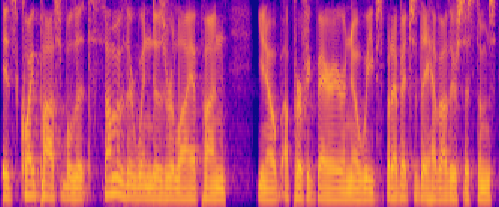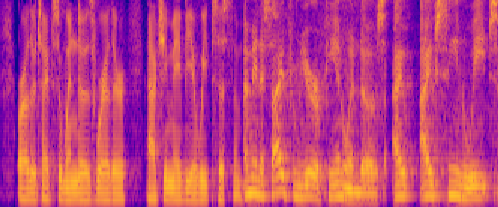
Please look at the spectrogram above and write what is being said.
it's quite possible that some of their windows rely upon you know a perfect barrier and no weeps, but I bet you they have other systems or other types of windows where there actually may be a weep system. I mean, aside from European windows, I I've seen weeps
